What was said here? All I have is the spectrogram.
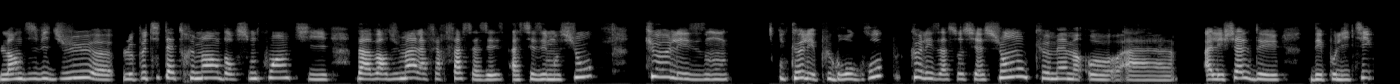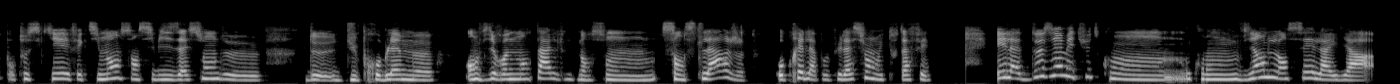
l'individu, euh, le petit être humain dans son coin qui va avoir du mal à faire face à, à ses émotions, que les que les plus gros groupes, que les associations, que même au, à, à l'échelle des, politiques pour tout ce qui est effectivement sensibilisation du problème euh, environnemental dans son sens large auprès de la population, oui, tout à fait. Et la deuxième étude qu'on qu'on vient de lancer là, il y a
